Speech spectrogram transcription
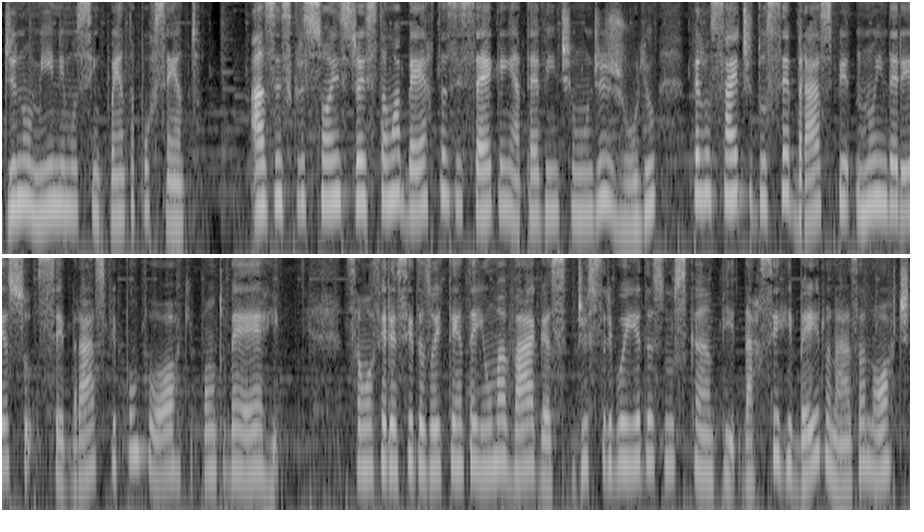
de no mínimo 50%. As inscrições já estão abertas e seguem até 21 de julho pelo site do Sebrasp no endereço sebrasp.org.br. São oferecidas 81 vagas, distribuídas nos campi Darcy Ribeiro, na Asa Norte,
